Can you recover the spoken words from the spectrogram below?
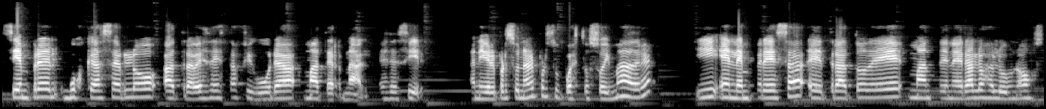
siempre busqué hacerlo a través de esta figura maternal. Es decir, a nivel personal, por supuesto, soy madre y en la empresa eh, trato de mantener a los alumnos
